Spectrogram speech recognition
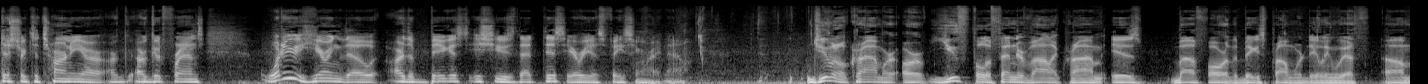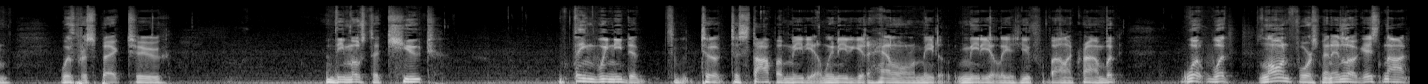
district attorney are, are are good friends. What are you hearing though are the biggest issues that this area is facing right now? Juvenile crime or, or youthful offender violent crime is by far the biggest problem we're dealing with um, with respect to the most acute thing we need to, to, to, to stop immediately. We need to get a handle on immediately, immediately is youthful violent crime. But what what law enforcement and look, it's not.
